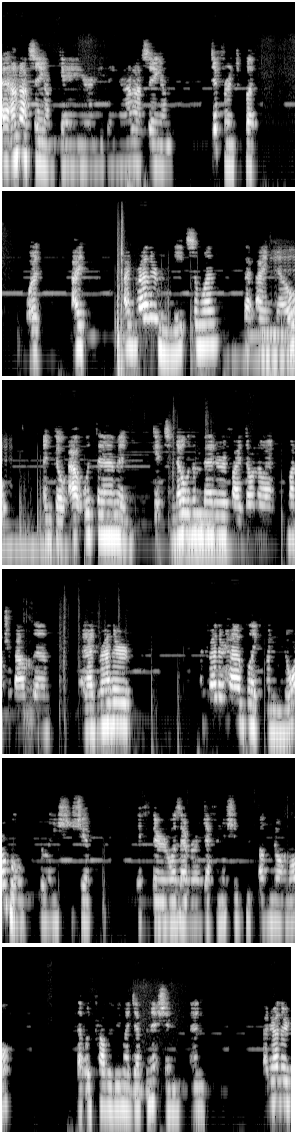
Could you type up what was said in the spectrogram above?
I'm not saying I'm gay or anything, I'm not saying I'm different, but what I I'd rather meet someone that I know and go out with them and get to know them better if I don't know much about them. And I'd rather I'd rather have like a normal relationship if there was ever a definition of normal. That would probably be my definition. And I'd rather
